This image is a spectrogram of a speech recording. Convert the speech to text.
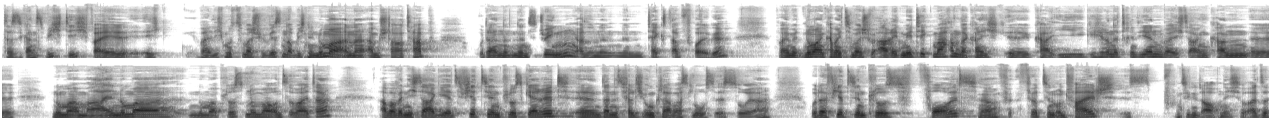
Das ist ganz wichtig, weil ich, weil ich muss zum Beispiel wissen, ob ich eine Nummer an, am Start habe oder einen String, also eine, eine Textabfolge. Weil mit Nummern kann ich zum Beispiel Arithmetik machen, da kann ich äh, KI-Gehirne trainieren, weil ich sagen kann, äh, Nummer mal Nummer, Nummer plus Nummer und so weiter. Aber wenn ich sage jetzt 14 plus Gerrit, äh, dann ist völlig unklar, was los ist, so, ja. Oder 14 plus false, ja, 14 und falsch, ist, funktioniert auch nicht so. Also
